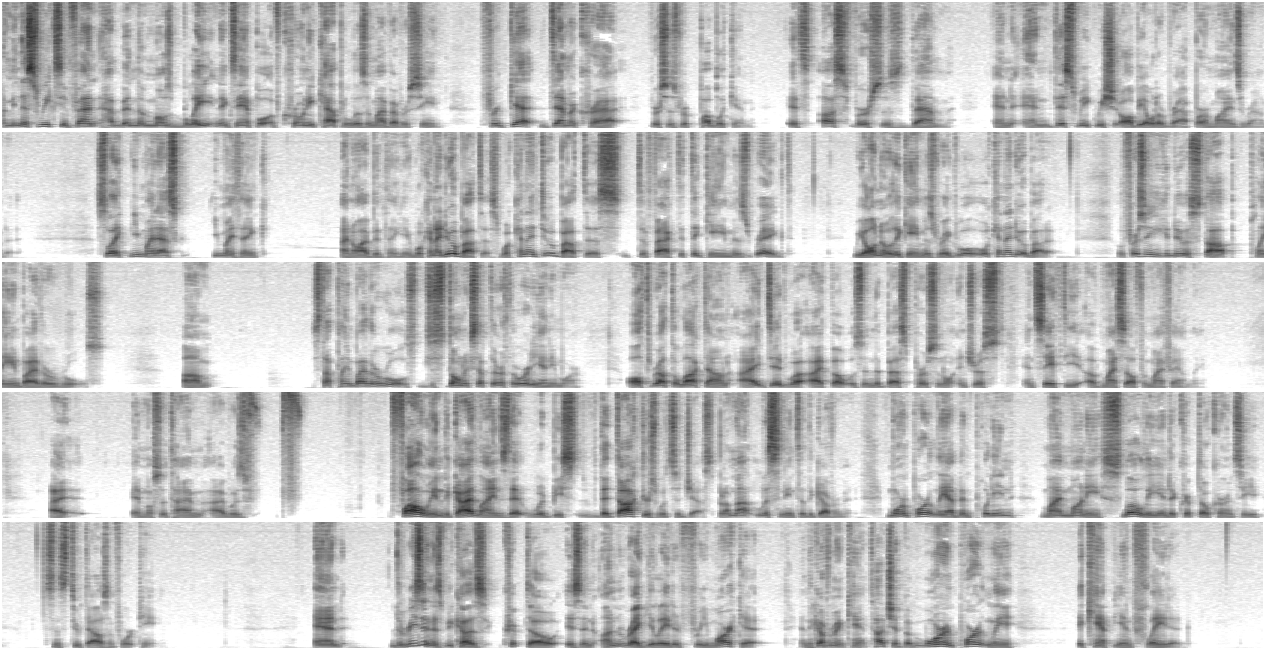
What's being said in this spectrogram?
I mean, this week's event have been the most blatant example of crony capitalism I've ever seen. Forget Democrat versus Republican. It's us versus them. And, and this week we should all be able to wrap our minds around it. So, like, you might ask, you might think, I know I've been thinking, what can I do about this? What can I do about this? The fact that the game is rigged. We all know the game is rigged. Well, what can I do about it? Well, the first thing you can do is stop playing by their rules. Um, stop playing by their rules. Just don't accept their authority anymore. All throughout the lockdown, I did what I felt was in the best personal interest and safety of myself and my family. I, and most of the time, I was following the guidelines that would be that doctors would suggest, but I'm not listening to the government. More importantly, I've been putting my money slowly into cryptocurrency since 2014. And the reason is because crypto is an unregulated free market and the government can't touch it. But more importantly, it can't be inflated.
